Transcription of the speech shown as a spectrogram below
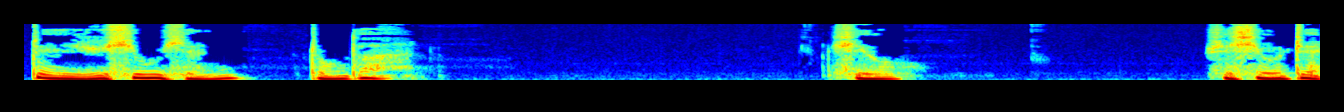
对于修行中断，修是修正，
